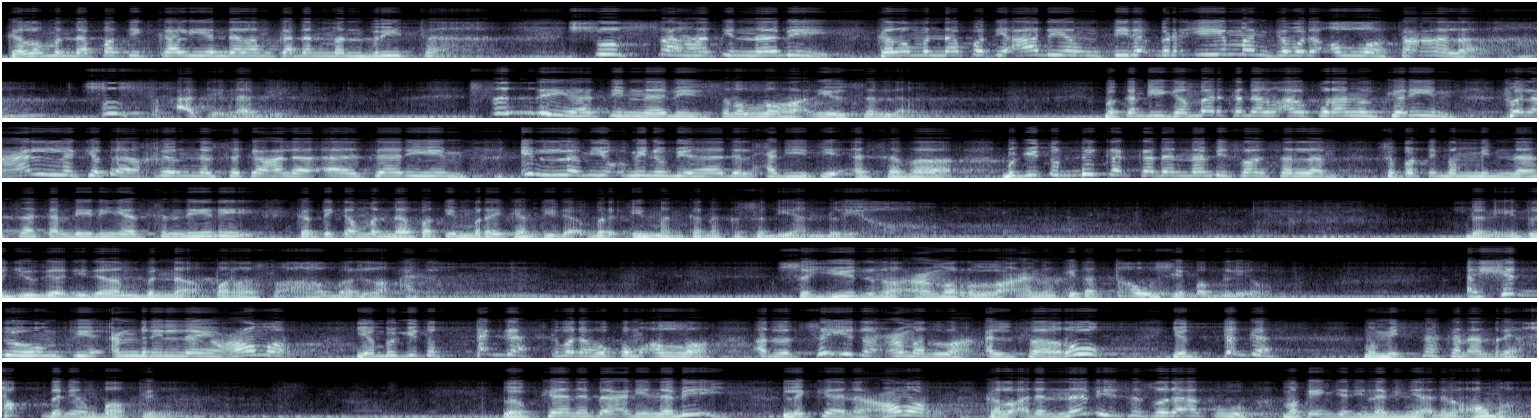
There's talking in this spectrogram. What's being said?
Kalau mendapati kalian dalam keadaan menderita susah hati Nabi. Kalau mendapati ada yang tidak beriman kepada Allah Ta'ala susah hati Nabi. Sedih hati Nabi Sallallahu Alaihi Wasallam Bahkan digambarkan dalam Al-Quranul Karim, فَلَعَلَّكَ بَأَخِرْ نَفْسَكَ عَلَىٰ آثَارِهِمْ إِلَّمْ يُؤْمِنُوا بِهَذَا الْحَدِيثِ أَسَفَا Begitu dekat keadaan Nabi SAW, seperti membinasakan dirinya sendiri ketika mendapati mereka yang tidak beriman karena kesedihan beliau. Dan itu juga di dalam benak para sahabat Allah. Sayyidina Umar Allah kita tahu siapa beliau. Asyadduhum fi amrillahi Umar yang begitu tegas kepada hukum Allah adalah Sayyidina Umar Al-Faruq yang tegas memisahkan antara hak dan yang batil. Kalau kana ba'di nabi, lakana Umar. Kalau ada nabi sesudah aku, maka yang jadi nabinya adalah Umar.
